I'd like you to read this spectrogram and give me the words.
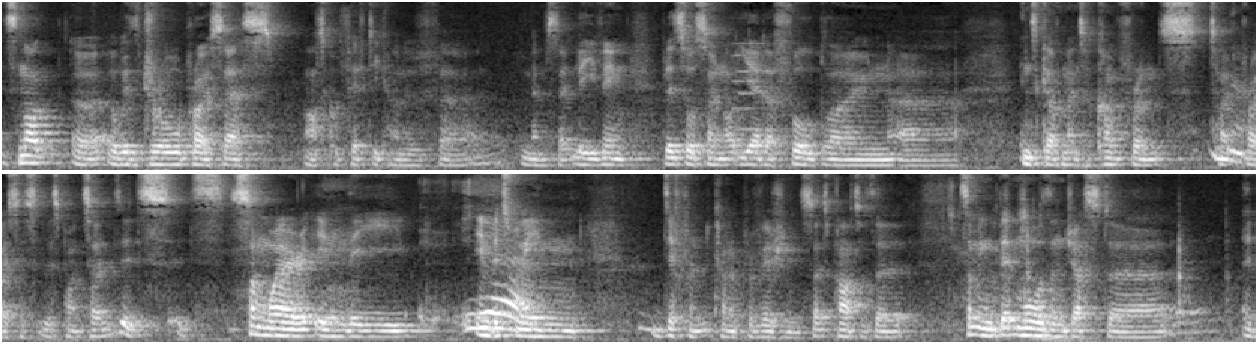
it's not a, a, withdrawal process, Article 50 kind of uh, member state leaving, but it's also not yet a full blown uh, intergovernmental conference type no. process at this point. So it's it's somewhere in the yeah. in between different kind of provisions. So it's part of the something a bit more than just uh, a,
